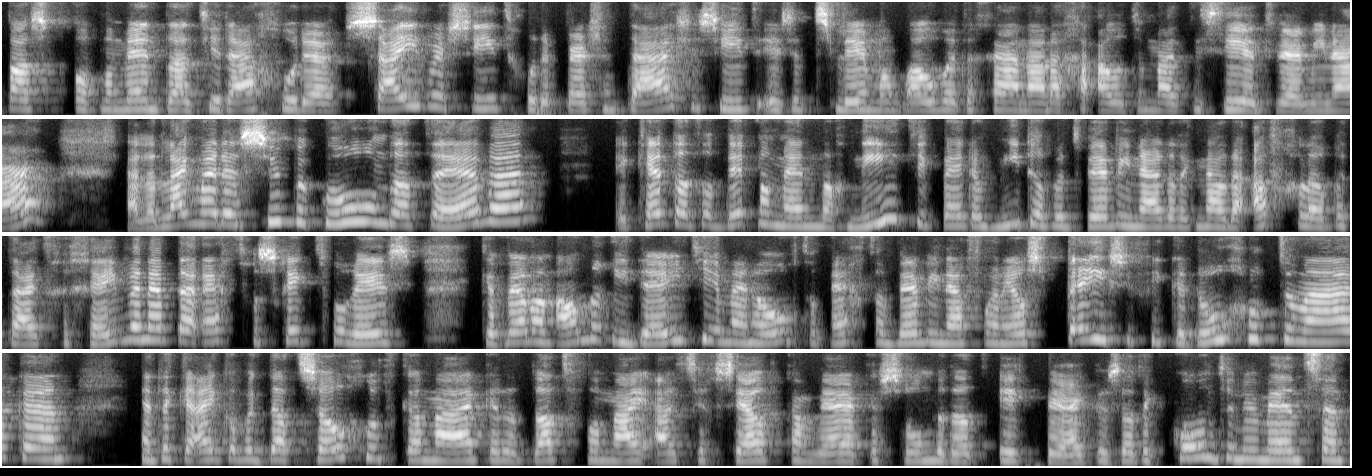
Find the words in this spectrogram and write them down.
pas op het moment dat je daar goede cijfers ziet, goede percentages ziet, is het slim om over te gaan naar een geautomatiseerd webinar. Nou, dat lijkt mij dus super cool om dat te hebben. Ik heb dat op dit moment nog niet. Ik weet ook niet of het webinar dat ik nou de afgelopen tijd gegeven heb daar echt geschikt voor is. Ik heb wel een ander ideetje in mijn hoofd om echt een webinar voor een heel specifieke doelgroep te maken. En te kijken of ik dat zo goed kan maken dat dat voor mij uit zichzelf kan werken zonder dat ik werk. Dus dat ik continu mensen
